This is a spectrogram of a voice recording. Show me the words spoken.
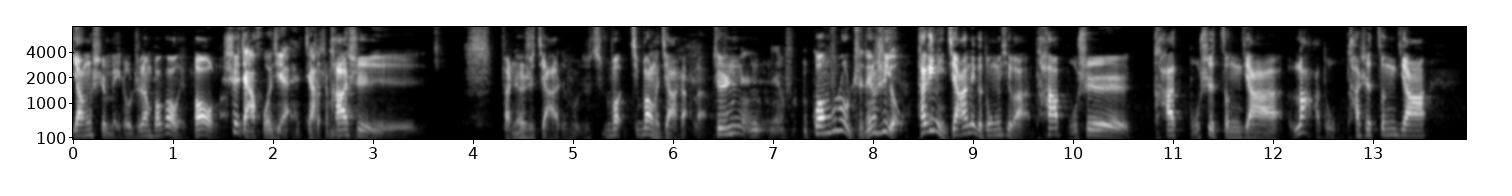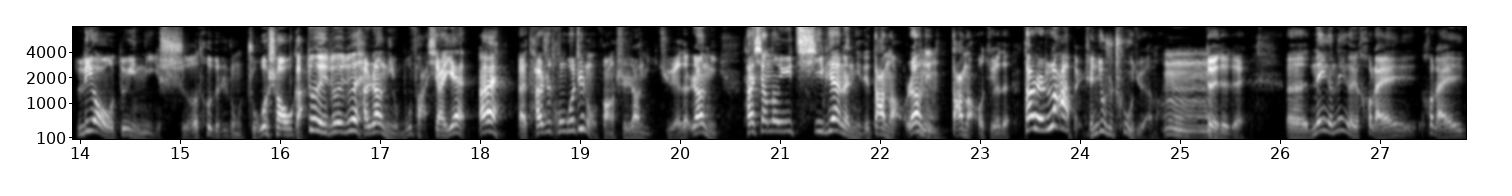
央视每周质量报告给爆了，是加火碱加什么？他是反正是加忘忘了加啥了。就是那那光复路指定是有，他给你加那个东西吧，它不是它不是增加辣度，它是增加料对你舌头的这种灼烧感，对对对，它让你无法下咽。哎，哎，它是通过这种方式让你觉得，让你它相当于欺骗了你的大脑，让你嗯大脑觉得，当然辣本身就是触觉嘛。嗯，对对对，呃，那个那个后来后来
